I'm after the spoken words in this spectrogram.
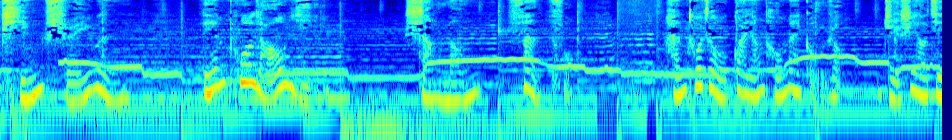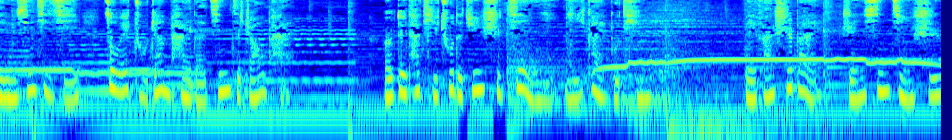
凭谁问？廉颇老矣，尚能饭否？韩托胄挂羊头卖狗肉，只是要借用辛弃疾作为主战派的金字招牌，而对他提出的军事建议一概不听。北伐失败，人心尽失。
